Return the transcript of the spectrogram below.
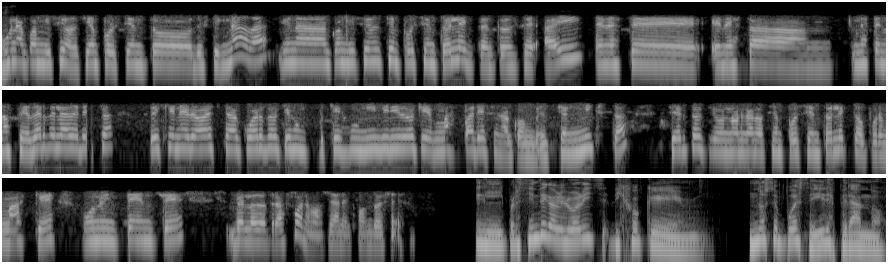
una comisión 100% designada y una comisión 100% electa. Entonces, ahí, en este, en esta, en este no ceder de la derecha, se generó este acuerdo que es un, que es un híbrido que más parece una convención mixta, ¿cierto? Que un órgano 100% electo, por más que uno intente verlo de otra forma, o sea, en el fondo es eso. El presidente Gabriel Boric dijo que no se puede seguir esperando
